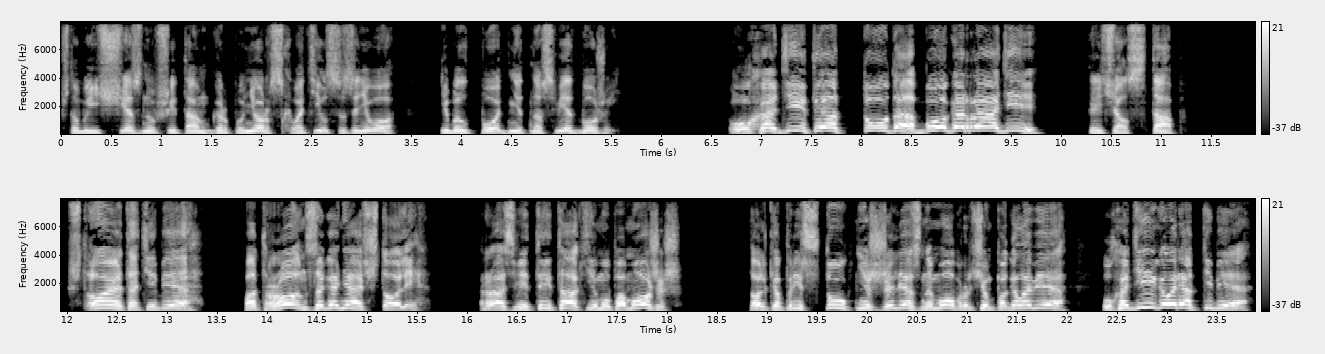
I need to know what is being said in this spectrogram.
чтобы исчезнувший там гарпунер схватился за него и был поднят на свет Божий. «Уходи ты оттуда, Бога ради!» — кричал Стаб. «Что это тебе? Патрон загонять, что ли? Разве ты так ему поможешь? Только пристукнешь железным обручем по голове! Уходи, говорят тебе!»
